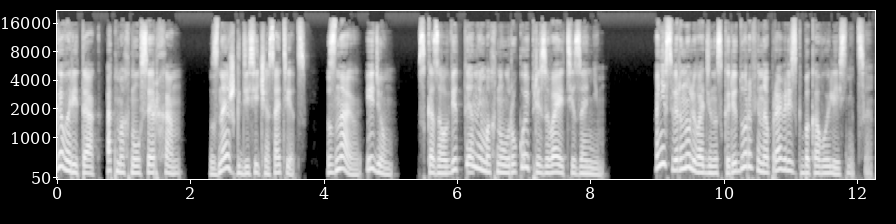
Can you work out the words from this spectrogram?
Говори так, отмахнулся Эрхан. Знаешь, где сейчас отец? Знаю, идем, сказал Виттен и махнул рукой, призывая идти за ним. Они свернули в один из коридоров и направились к боковой лестнице.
